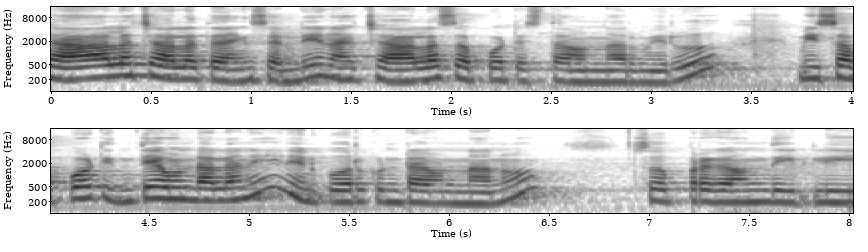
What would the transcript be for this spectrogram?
చాలా చాలా థ్యాంక్స్ అండి. నాకు చాలా సపోర్ట్ ఇస్తూ ఉన్నారు మీరు. మీ సపోర్ట్ ఇంతే ఉండాలని నేను కోరుకుంటా ఉన్నాను. సూపర్గా ఉంది ఇడ్లీ.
